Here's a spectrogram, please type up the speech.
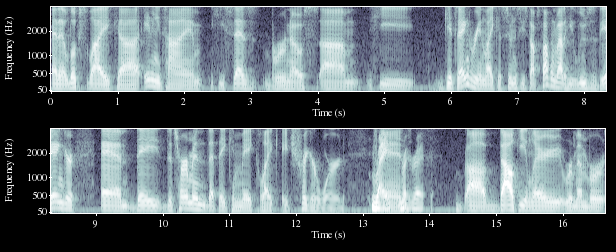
and it looks like uh, anytime he says Brunos, um, he gets angry, and like as soon as he stops talking about it, he loses the anger. And they determine that they can make like a trigger word. Right, And, right, right. uh, Balki and Larry remember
